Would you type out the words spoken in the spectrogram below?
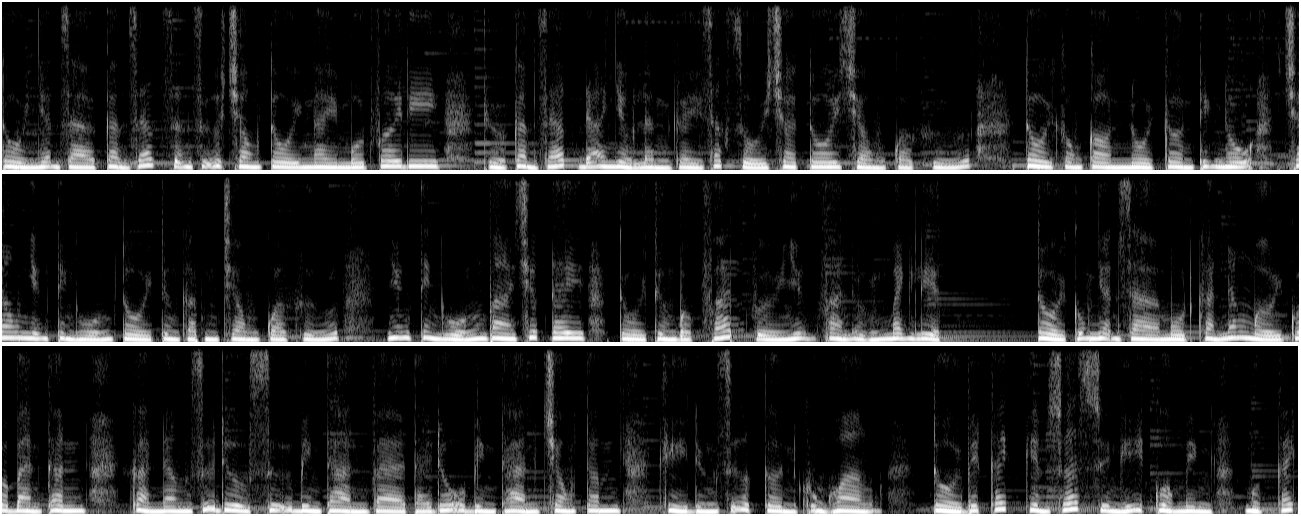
Tôi nhận ra cảm giác giận dữ trong tôi ngày một vơi đi, thứ cảm giác đã nhiều lần gây rắc rối cho tôi trong quá khứ. Tôi không còn nổi cơn thịnh nộ trong những tình huống tôi từng gặp trong quá khứ, những tình huống mà trước đây tôi thường bộc phát với những phản ứng mạnh liệt. Tôi cũng nhận ra một khả năng mới của bản thân, khả năng giữ được sự bình thản và thái độ bình thản trong tâm khi đứng giữa cơn khủng hoảng. Tôi biết cách kiểm soát suy nghĩ của mình một cách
